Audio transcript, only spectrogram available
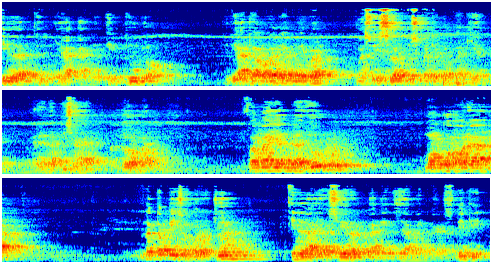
Illa dunia anin dunia Jadi ada orang yang memang Masuk Islam itu sebagai bagian Karena Nabi sangat global Fama yang batu Mongko orang Netepi soal rojul illa yasiran angin zaman kang setitik.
